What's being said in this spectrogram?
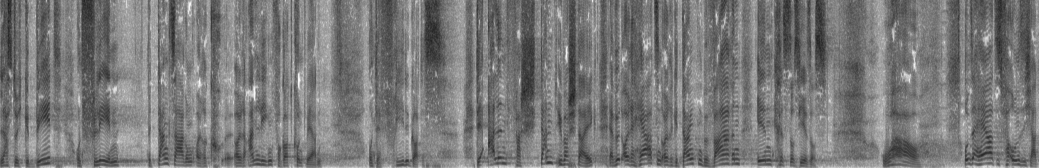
lasst durch Gebet und Flehen mit Danksagung eure, eure Anliegen vor Gott kund werden. Und der Friede Gottes, der allen Verstand übersteigt, er wird eure Herzen und eure Gedanken bewahren in Christus Jesus. Wow. Unser Herz ist verunsichert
